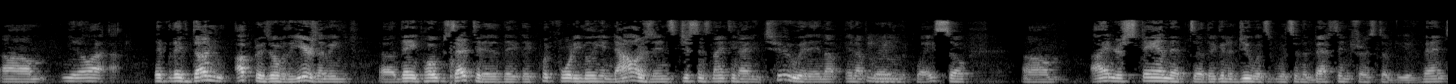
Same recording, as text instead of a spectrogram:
Um, you know, I, they've, they've done upgrades over the years. I mean, uh, Danny Pope said today that they, they put $40 million in just since 1992 in, in, up, in upgrading the place. So um, I understand that uh, they're going to do what's, what's in the best interest of the event.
